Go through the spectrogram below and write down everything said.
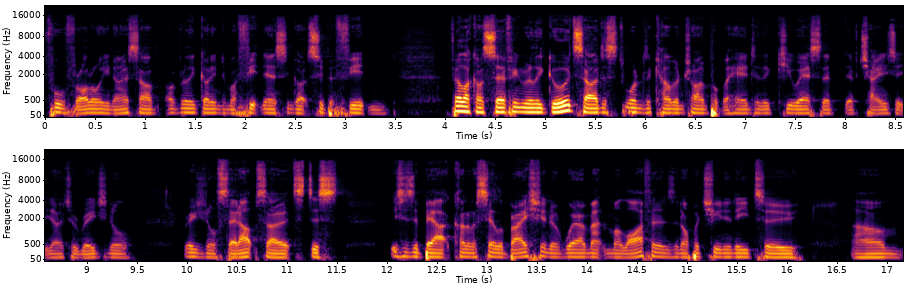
full throttle, you know. So I've, I've really got into my fitness and got super fit and felt like I was surfing really good. So I just wanted to come and try and put my hand to the QS. They've, they've changed it, you know, to regional regional setup. So it's just this is about kind of a celebration of where I'm at in my life, and it's an opportunity to, um,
